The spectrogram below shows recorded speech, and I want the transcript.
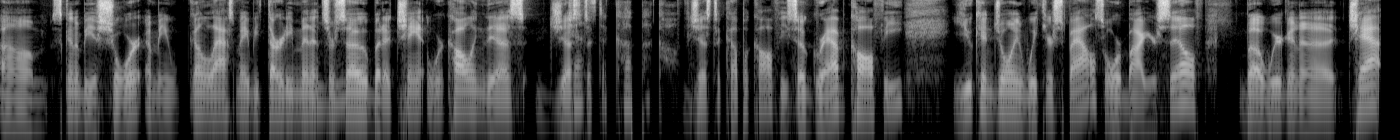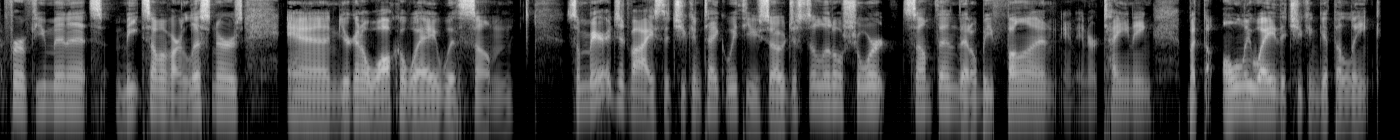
um, it's going to be a short. I mean, going to last maybe thirty minutes mm-hmm. or so, but a chance. We're calling this just, just a, a cup of coffee. Just a cup of coffee. So grab coffee. You can join with your spouse or by yourself but we're going to chat for a few minutes, meet some of our listeners, and you're going to walk away with some some marriage advice that you can take with you. So, just a little short something that'll be fun and entertaining. But the only way that you can get the link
